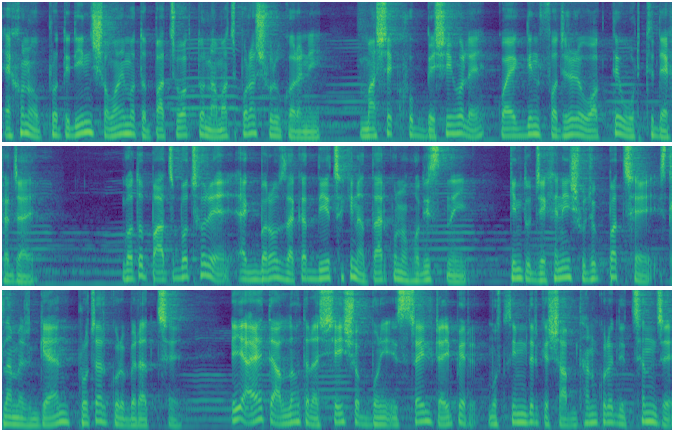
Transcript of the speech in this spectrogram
এখনও প্রতিদিন সময় মতো পাঁচ ওয়াক্ত নামাজ পড়া শুরু করেনি। মাসে খুব বেশি হলে কয়েকদিন ফজরের ওয়াক্তে উঠতে দেখা যায়। গত পাঁচ বছরে একবারও জাকাত দিয়েছে কিনা তার কোনো হদিস নেই। কিন্তু যেখানেই সুযোগ পাচ্ছে, ইসলামের জ্ঞান প্রচার করে বেড়াচ্ছে। এই আয়াতে আল্লাহ তালা সেই সব বনি ইসরায়েল টাইপের মুসলিমদেরকে সাবধান করে দিচ্ছেন যে,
